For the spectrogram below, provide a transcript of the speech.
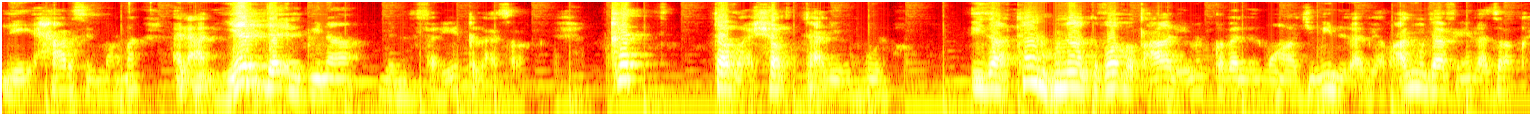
لحارس المرمى. الآن يبدأ البناء من الفريق الأزرق. قد تضع شرط تعليمي تقول إذا كان هناك ضغط عالي من قبل المهاجمين الأبيض على المدافعين الأزرق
